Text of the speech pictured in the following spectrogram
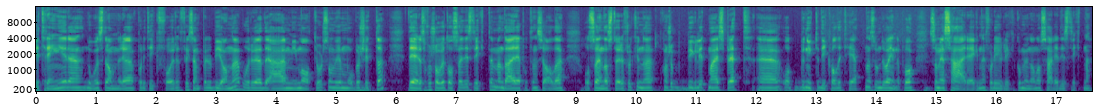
Vi trenger eh, noe strammere politikk for f.eks. byene, hvor det er mye matjord som vi må beskytte. Det gjelder for så vidt også i distriktet, men der er potensialet også enda større for å kunne kanskje bygge litt mer spredt eh, og benytte de kvalitetene som du var inne på, som er særegne for de ulike kommunene, og særlig distriktene.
